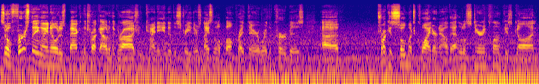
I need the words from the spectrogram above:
So first thing I noticed backing the truck out of the garage and kind of into the street, there's a nice little bump right there where the curb is. Uh, truck is so much quieter now. That little steering clunk is gone.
